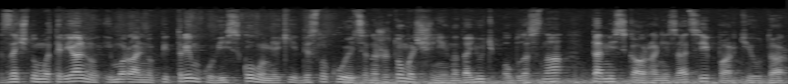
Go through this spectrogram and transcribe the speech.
Значну матеріальну і моральну підтримку військовим, які дислокуються на Житомирщині, надають обласна та міська організації партії Удар.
